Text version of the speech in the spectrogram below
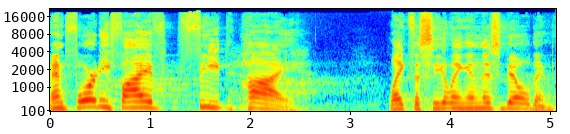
and 45 feet high, like the ceiling in this building.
